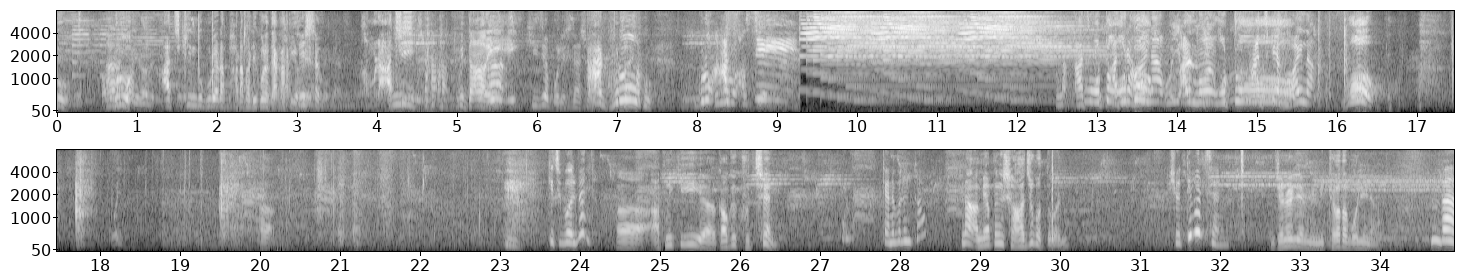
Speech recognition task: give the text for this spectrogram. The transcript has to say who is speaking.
Speaker 1: গুরু গুরু আজ কিন্তু গুরু একটা ফাটাফাটি করে দেখাতেই হবে। আমরা আছি। তুমি দাও এই এই
Speaker 2: কি যে বলিস না
Speaker 1: গুরু গুরু আসছি।
Speaker 2: না,
Speaker 1: ওটো ওটো
Speaker 2: হয় না।
Speaker 1: নয় ওটো
Speaker 2: আজকে হয় না।
Speaker 1: ও
Speaker 3: কিছু বলবেন?
Speaker 2: আহ, আপনি কি কাউকে খুঁজছেন?
Speaker 3: কেন বলেন তো?
Speaker 2: না আমি আপনাকে সাহায্য করতে পারি।
Speaker 3: সত্যি বলছেন?
Speaker 2: জেনারেলি আমি মিথ্যে কথা বলি না।
Speaker 3: বা।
